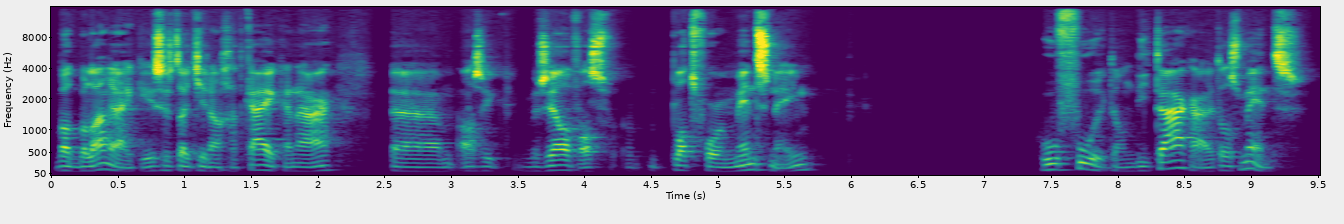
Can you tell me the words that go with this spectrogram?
Wat belangrijk is, is dat je dan gaat kijken naar, ehm, als ik mezelf als platform mens neem, hoe voer ik dan die taak uit als mens?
